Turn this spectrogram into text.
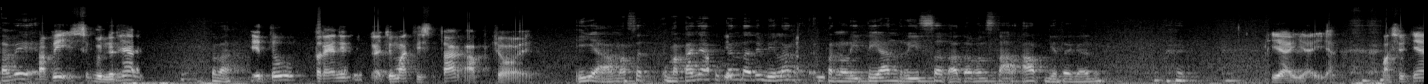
tapi Tapi sebenarnya apa itu tren itu nggak cuma di startup coy. iya maksud makanya aku kan tadi bilang penelitian riset ataupun startup gitu kan Iya iya iya. Maksudnya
